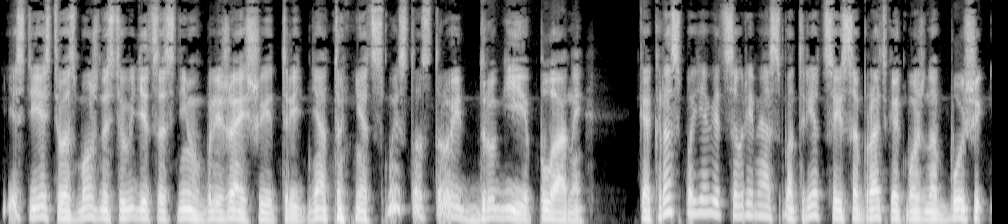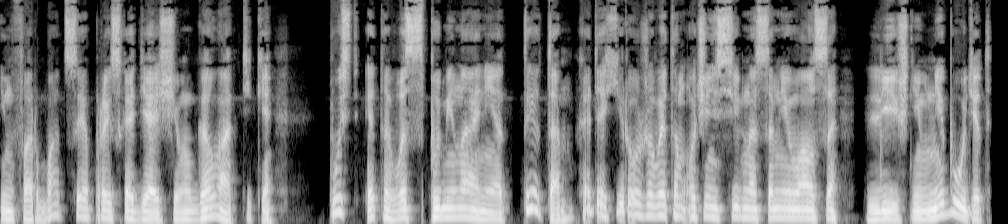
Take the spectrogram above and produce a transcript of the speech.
Если есть возможность увидеться с ним в ближайшие три дня, то нет смысла строить другие планы. Как раз появится время осмотреться и собрать как можно больше информации о происходящем в галактике. Пусть это воспоминание Тета, хотя Хиро уже в этом очень сильно сомневался, лишним не будет.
